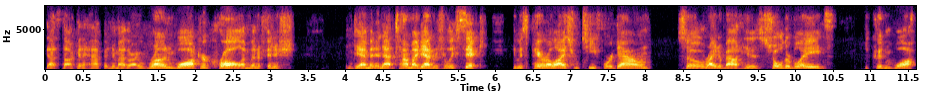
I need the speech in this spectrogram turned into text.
that's not going to happen. No matter I run, walk, or crawl, I'm going to finish. And damn it. And that time, my dad was really sick. He was paralyzed from T4 down. So, right about his shoulder blades, he couldn't walk.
